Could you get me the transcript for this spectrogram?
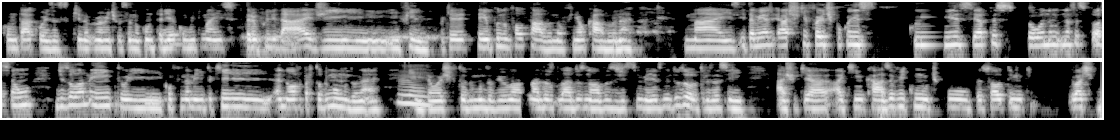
contar coisas que normalmente você não contaria com muito mais tranquilidade, enfim, porque tempo não faltava, no fim e ao cabo, né? Mas, e também acho que foi, tipo, conhecer conhecer a pessoa nessa situação de isolamento e confinamento que é nova para todo mundo, né? É. Então acho que todo mundo viu lados, lados novos de si mesmo e dos outros, assim. Acho que a, aqui em casa eu vi como, tipo, o pessoal tem que... Eu acho que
